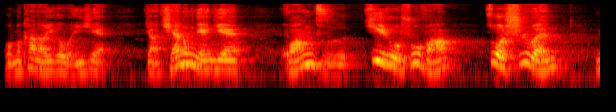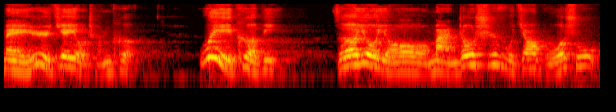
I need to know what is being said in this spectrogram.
我们看到一个文献，讲乾隆年间，皇子进入书房做诗文。每日皆有乘客，未课毕，则又有满洲师傅教国书、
